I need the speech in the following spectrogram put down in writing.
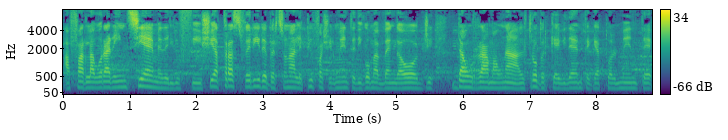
a far lavorare insieme degli uffici, a trasferire personale più facilmente di come avvenga oggi da un ramo a un altro, perché è evidente che attualmente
